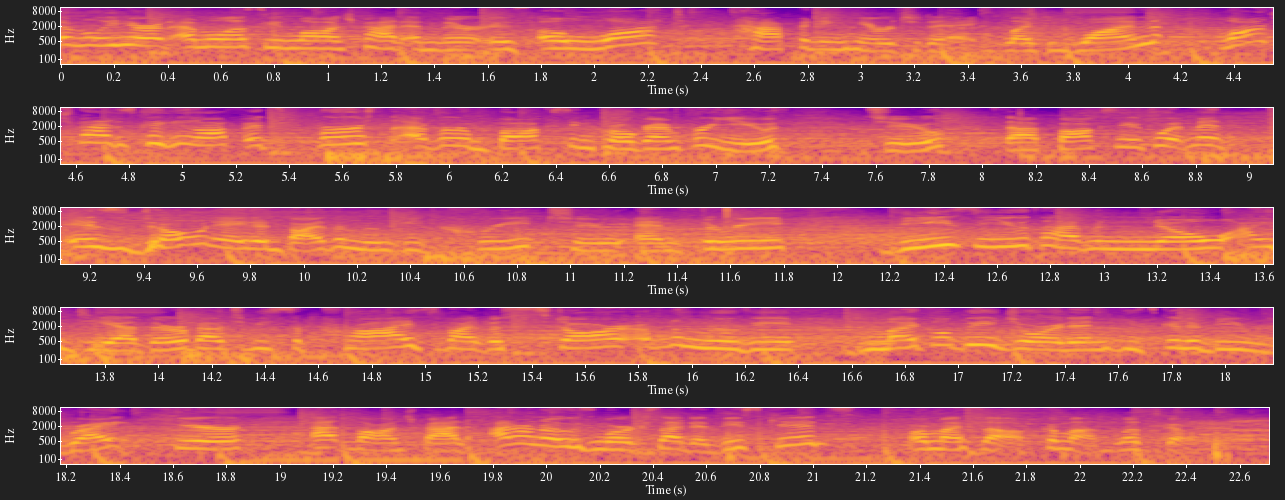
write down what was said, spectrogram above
Emily here at MLSE Launchpad, and there is a lot happening here today. Like one, Launchpad is kicking off its first ever boxing program for youth. Two, that boxing equipment is donated by the movie Creed 2. And three, these youth have no idea they're about to be surprised by the star of the movie, Michael B. Jordan. He's gonna be right here at Launchpad. I don't know who's more excited, these kids or myself. Come on, let's go.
